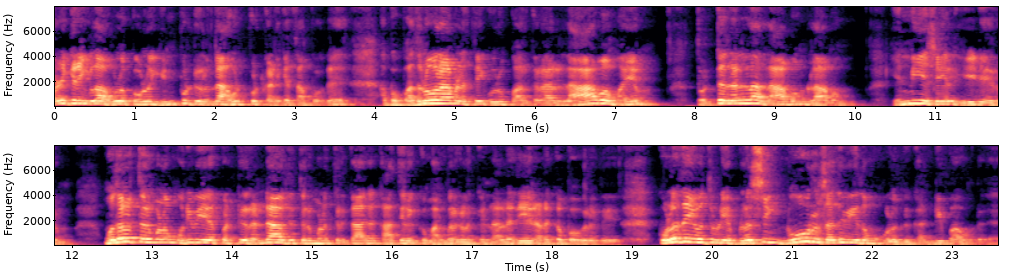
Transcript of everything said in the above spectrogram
உழைக்கிறீங்களோ அவ்வளோக்கு எவ்வளோ இன்புட் இருந்தால் அவுட்புட் கிடைக்கத்தான் போகுது. அப்போ பதினோராம் இடத்தை குரு பார்க்கிறார் லாபமயம் தொட்டதெல்லாம் லாபம் லாபம். எண்ணிய செயல் ஈடேறும். முதல் திருமணம் முறிவு ஏற்பட்டு ரெண்டாவது திருமணத்திற்காக காத்திருக்கும் அன்பர்களுக்கு நல்லதே நடக்கப் போகிறது. குலதெய்வத்தினுடைய பிளஸ்ஸிங் நூறு சதவிகிதம் உங்களுக்கு கண்டிப்பாக உண்டுங்க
